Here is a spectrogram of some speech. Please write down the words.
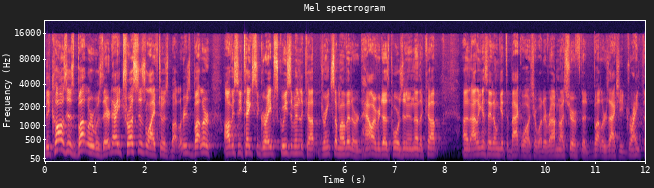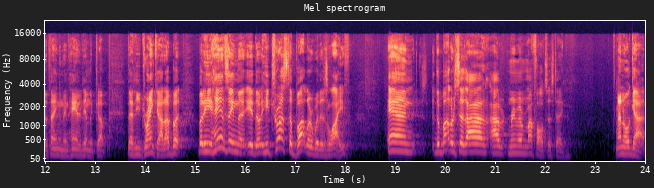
Because his butler was there, now he trusts his life to his butler. His butler obviously takes the grapes, squeezes them in the cup, drinks some of it, or however he does, pours it in another cup. Uh, I guess they don't get the backwash or whatever. I'm not sure if the butlers actually drank the thing and then handed him the cup that he drank out of. But, but he hands him the, he trusts the butler with his life. And the butler says, I, I remember my faults this day. I know God.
